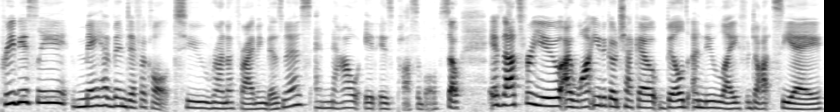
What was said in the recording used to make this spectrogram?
previously may have been difficult to run a thriving business, and now it is possible. So, if that's for you, I want you to go check out buildanewlife.ca.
